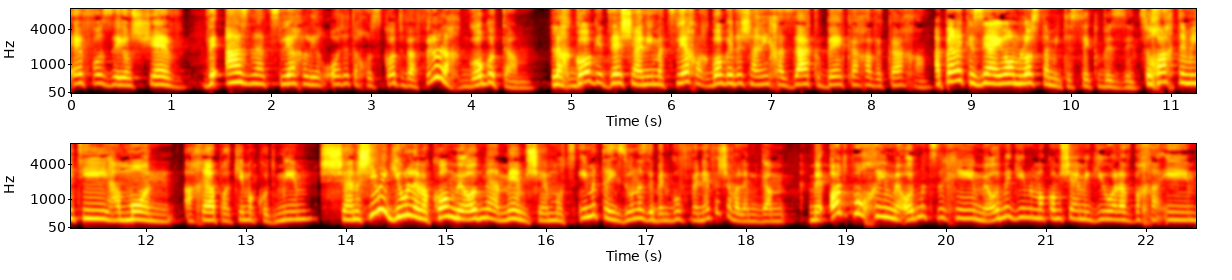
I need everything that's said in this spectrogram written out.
איפה זה יושב. ואז נצליח לראות את החוזקות ואפילו לחגוג אותם. לחגוג את זה שאני מצליח, לחגוג את זה שאני חזק בככה וככה. הפרק הזה היום לא סתם מתעסק בזה. שוחחתם איתי המון אחרי הפרקים הקודמים, שאנשים הגיעו למקום מאוד מהמם, שהם מוצאים את האיזון הזה בין גוף ונפש, אבל הם גם מאוד פורחים, מאוד מצליחים, מאוד מגיעים למקום שהם הגיעו אליו בחיים,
